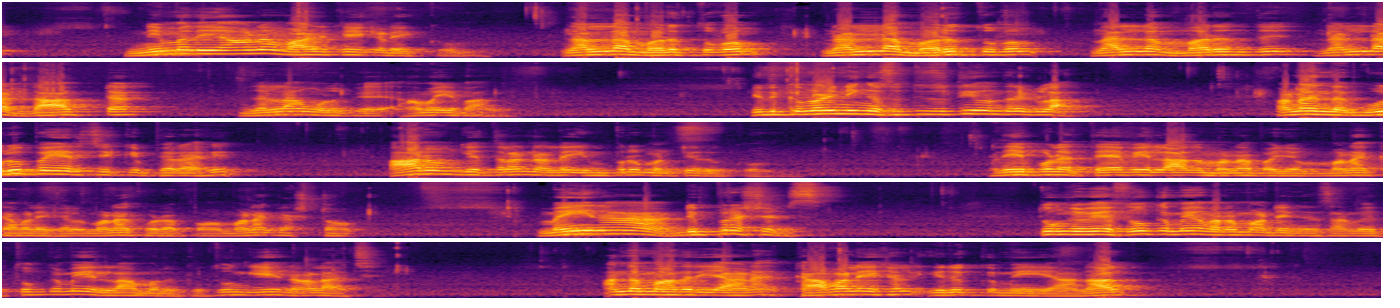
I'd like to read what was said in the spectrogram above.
நிம்மதியான வாழ்க்கை கிடைக்கும். நல்ல மருத்துவம் நல்ல மருத்துவம் நல்ல மருந்து நல்ல டாக்டர் இதெல்லாம் உங்களுக்கு அமைவாங்க. இதுக்கு முன்னாடி நீங்கள் சுற்றி சுற்றி வந்திருக்கலாம். ஆனால் இந்த குரு பயிற்சிக்கு பிறகு ஆரோக்கியத்தில் நல்ல இம்ப்ரூவ்மெண்ட் இருக்கும். அதே போல் தேவையில்லாத மனபயம் மனக்கவலைகள் மனக்குழப்பம் மன கஷ்டம் மெயினாக டிப்ரெஷன்ஸ் தூங்கவே தூக்கமே வரமாட்டேங்குது சாமி. தூக்கமே இல்லாமல் இருக்குது தூங்கியே நாளாச்சு. அந்த மாதிரியான கவலைகள் இருக்குமேயானால்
